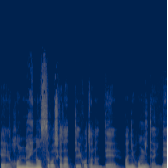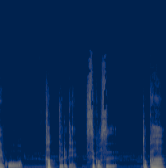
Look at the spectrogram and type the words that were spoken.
えー、本来の過ごし方っていうことなんで、まあ、日本みたいにねこうカップルで過ごすとか、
